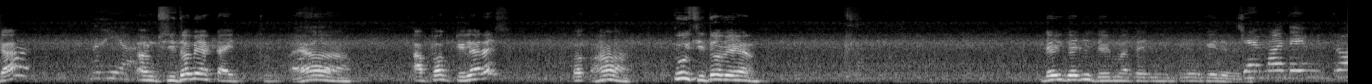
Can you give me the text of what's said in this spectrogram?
ગા આમ સીધો બે ટાઈટ હા. આ પગ ઢીલા રહીશ? પગ હા. તું સીધો બે એમ. જય ગજી જય માતાજી મિત્રો કહી દેવે જય માતાજી મિત્રો.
